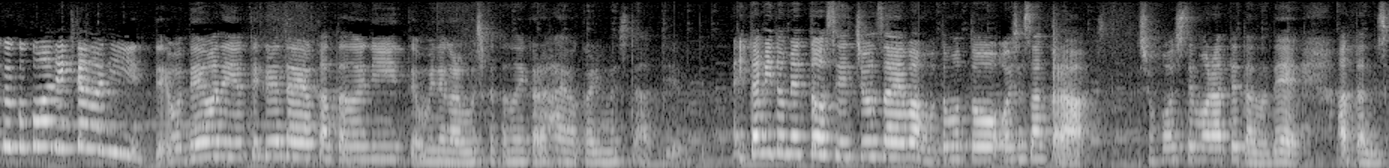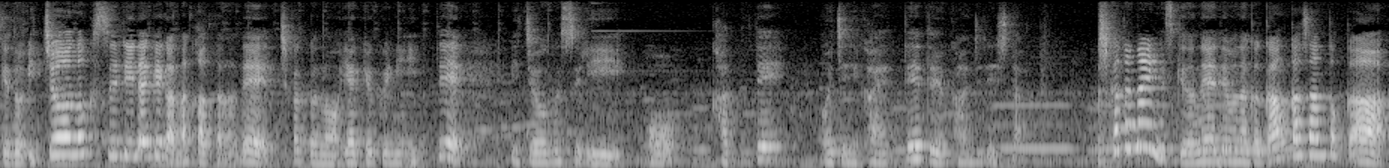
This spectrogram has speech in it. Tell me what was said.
くここまで来たのにってもう電話で言ってくれたらよかったのにって思いながらも仕方ないから「はい分かりました」って言って。痛み止めと整腸剤はもともとお医者さんから処方してもらってたのであったんですけど胃腸の薬だけがなかったので近くの薬局に行って胃腸薬を買ってお家に帰ってという感じでした。仕方ないんですけどね。でもなんか眼科さんとか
